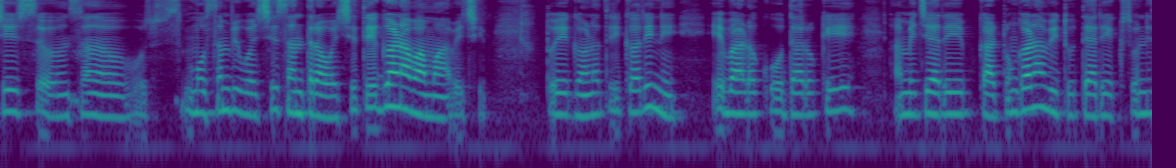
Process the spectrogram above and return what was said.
જે મોસંબી હોય છે, સંતરા હોય છે, તે ગણાવવામાં આવે છે. તો એ ગણતરી કરીને એ બાળકો ધારો કે અમે જ્યારે કાર્ટૂન ગણાવ્યું હતું ત્યારે એકસો ને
